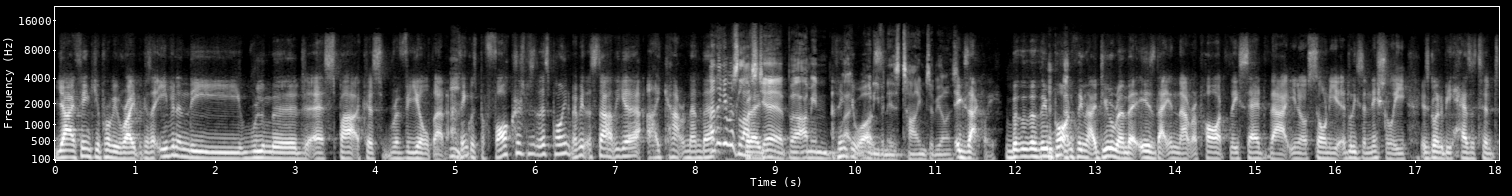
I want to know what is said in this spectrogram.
Yeah, I think you're probably right because even in the rumored uh, Spartacus reveal that mm. I hmm. think was before Christmas at this point, maybe at the start of the year, I can't remember. I think it was last but year, but I mean, I think it was. What even his time to be honest? Exactly. But the, the important thing that I do remember is that in that report they said that you know Sony, at least initially, is going to be hesitant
